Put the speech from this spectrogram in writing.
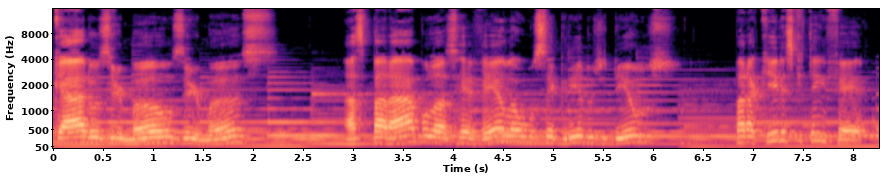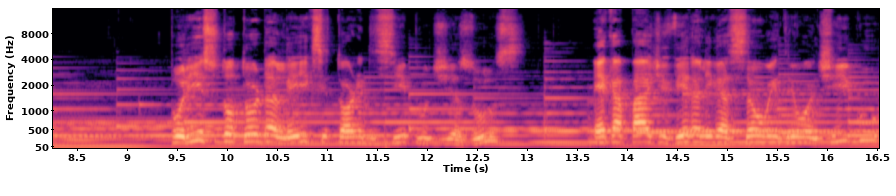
Caros irmãos e irmãs, as parábolas revelam o segredo de Deus para aqueles que têm fé. Por isso, o doutor da lei que se torna discípulo de Jesus é capaz de ver a ligação entre o Antigo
